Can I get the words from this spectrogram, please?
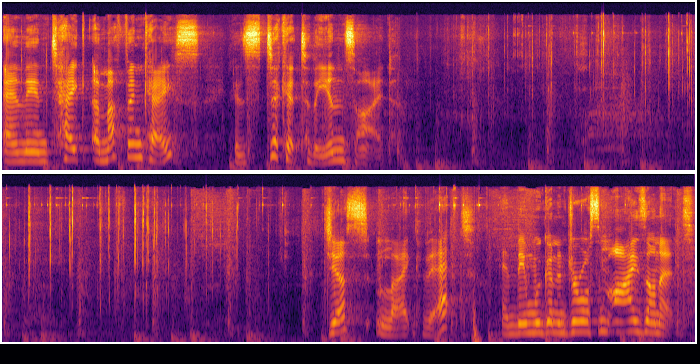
And then take a muffin case and stick it to the inside. just like that. And then we're gonna draw some eyes on it.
